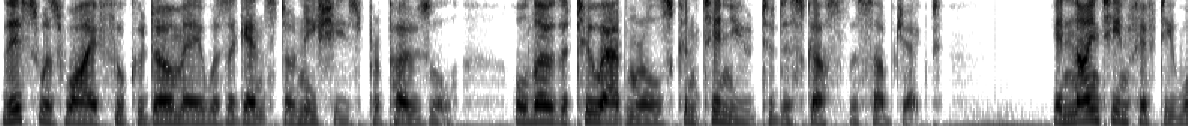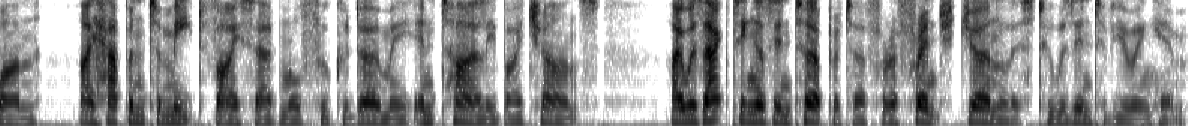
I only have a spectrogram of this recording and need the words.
This was why Fukudome was against Onishi's proposal, although the two admirals continued to discuss the subject. In 1951, I happened to meet Vice Admiral Fukudome entirely by chance. I was acting as interpreter for a French journalist who was interviewing him.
